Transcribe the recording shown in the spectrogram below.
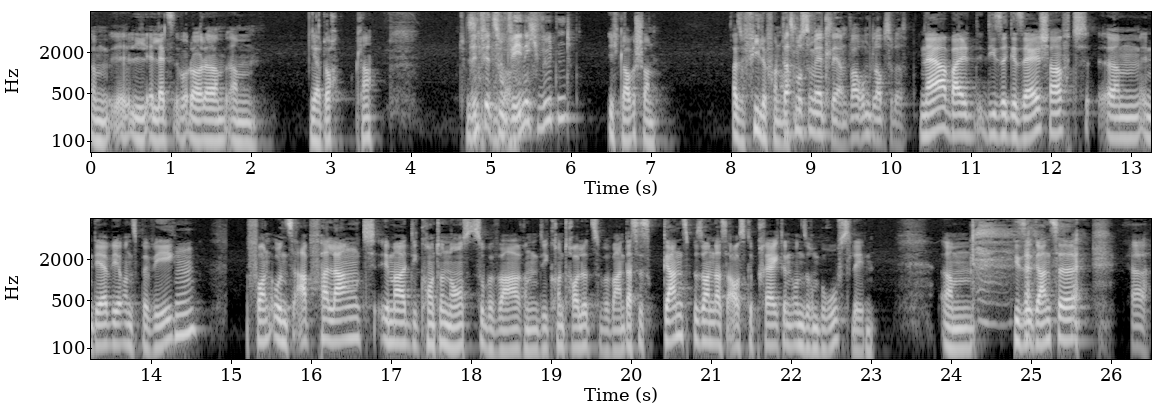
Ähm, äh, letzt, oder, oder ähm, ja doch, klar. Sind wir zu auch. wenig wütend? Ich glaube schon. Also viele von uns. Das musst du mir erklären. Warum glaubst du das? Naja, weil diese Gesellschaft, ähm, in der wir uns bewegen, von uns abverlangt, immer die Kontenance zu bewahren, die Kontrolle zu bewahren. Das ist ganz besonders ausgeprägt in unserem Berufsleben. Ähm, diese ganze, Ja.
